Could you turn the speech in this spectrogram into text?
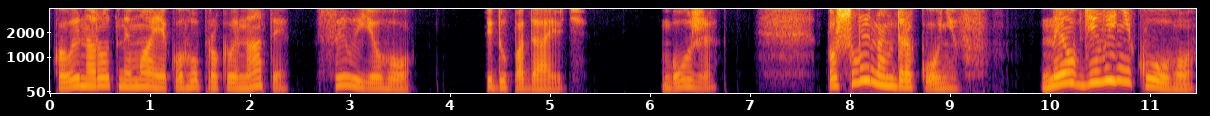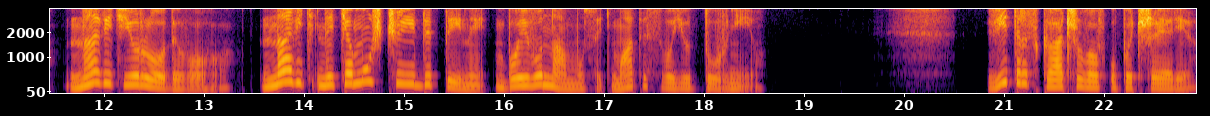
Коли народ не має кого проклинати, сили його підупадають. Боже, пошли нам драконів, не обділи нікого, навіть юродивого, навіть нетямущої дитини, бо й вона мусить мати свою турнію. Вітер скачував у печері,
